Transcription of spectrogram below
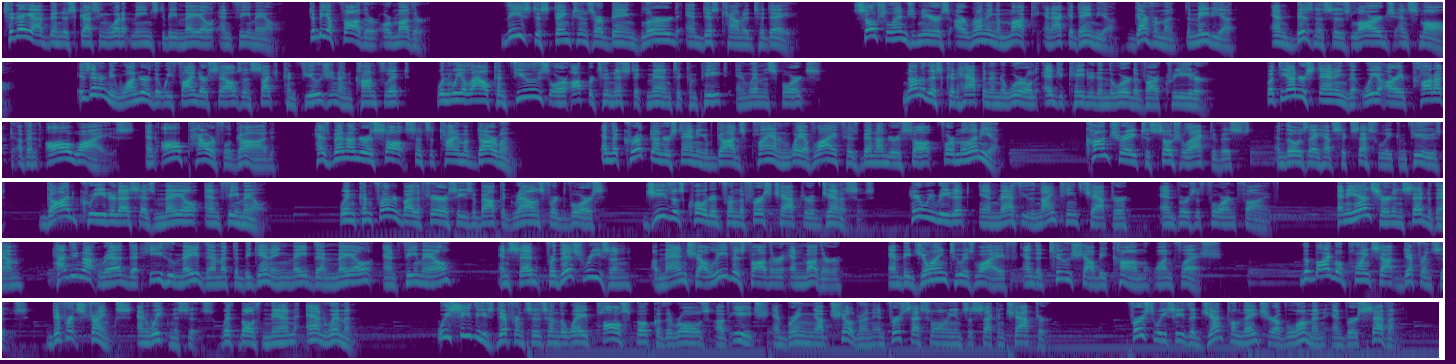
Today I've been discussing what it means to be male and female, to be a father or mother, these distinctions are being blurred and discounted today. Social engineers are running amuck in academia, government, the media, and businesses large and small. Is it any wonder that we find ourselves in such confusion and conflict when we allow confused or opportunistic men to compete in women's sports? None of this could happen in a world educated in the Word of our Creator. But the understanding that we are a product of an all wise and all powerful God has been under assault since the time of Darwin. And the correct understanding of God's plan and way of life has been under assault for millennia. Contrary to social activists and those they have successfully confused, God created us as male and female. When confronted by the Pharisees about the grounds for divorce, Jesus quoted from the first chapter of Genesis. Here we read it in Matthew, the 19th chapter, and verses 4 and 5. And he answered and said to them, Have you not read that he who made them at the beginning made them male and female? And said, For this reason a man shall leave his father and mother and be joined to his wife, and the two shall become one flesh. The Bible points out differences different strengths and weaknesses with both men and women. We see these differences in the way Paul spoke of the roles of each in bringing up children in 1 Thessalonians, the second chapter. First, we see the gentle nature of woman in verse 7,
